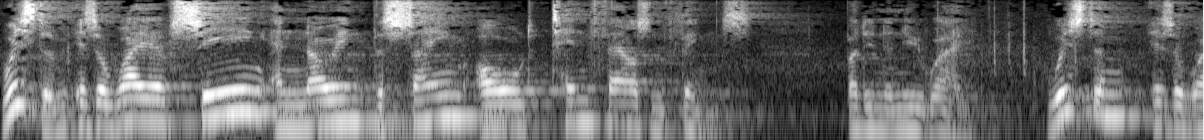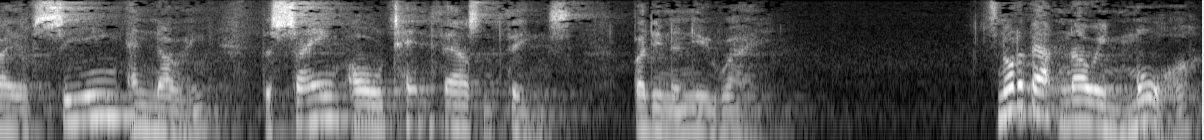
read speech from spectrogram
Wisdom is a way of seeing and knowing the same old 10,000 things, but in a new way. Wisdom is a way of seeing and knowing the same old 10,000 things, but in a new way. It's not about knowing more,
